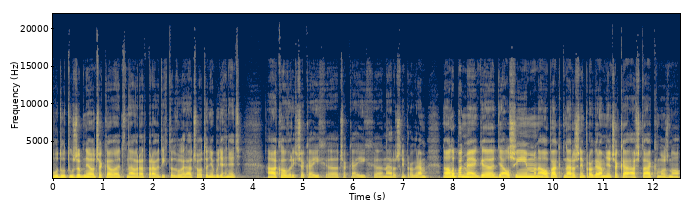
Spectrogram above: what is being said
budú túžobne očakávať návrat práve týchto dvoch hráčov a to nebude hneď. A ako hovoríš, čaká ich, e, čaká ich e, náročný program. No ale poďme k ďalším. Naopak, náročný program nečaká až tak, možno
